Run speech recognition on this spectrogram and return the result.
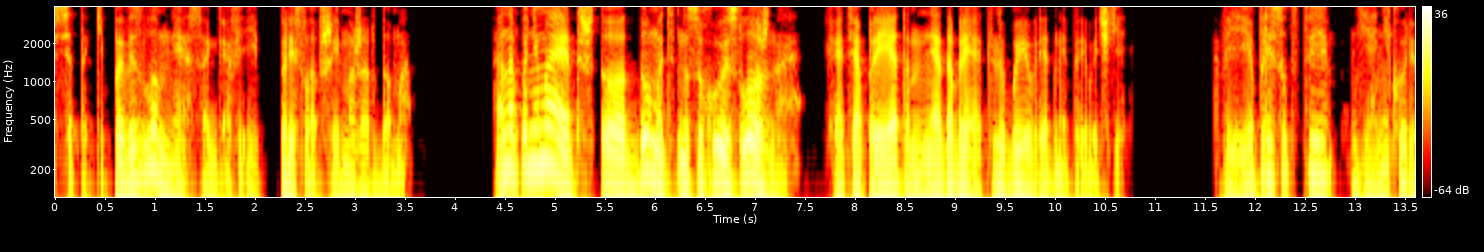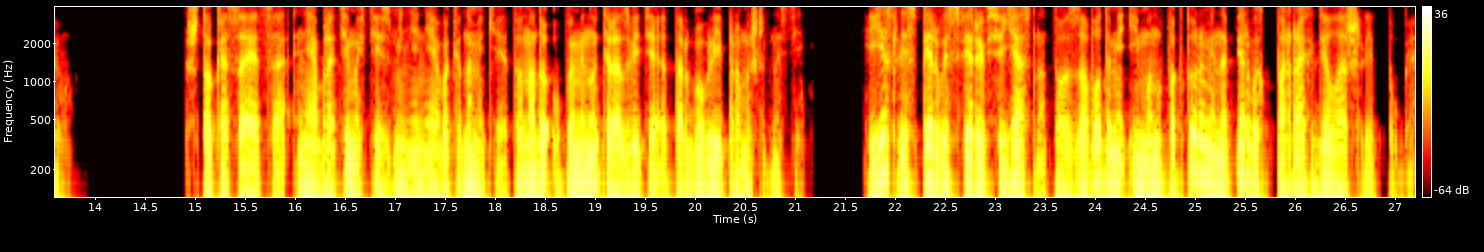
Все-таки повезло мне с Агафьей, приславшей мажордома. Она понимает, что думать на сухую сложно, хотя при этом не одобряет любые вредные привычки. В ее присутствии я не курю. Что касается необратимости изменения в экономике, то надо упомянуть развитие торговли и промышленности. Если с первой сферы все ясно, то с заводами и мануфактурами на первых порах дела шли туго.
